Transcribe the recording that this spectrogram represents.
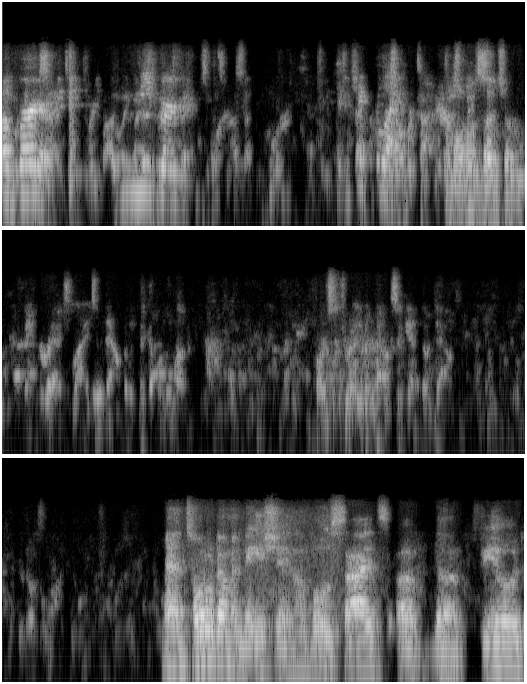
a burger. Meat burger. Chick fil A. I'm almost done, Sean. Slides it down for the pickup of 11. Parsons ready to bounce again, no doubt. man, total domination on both sides of the field.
